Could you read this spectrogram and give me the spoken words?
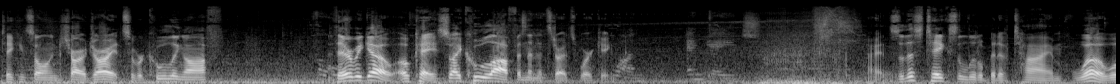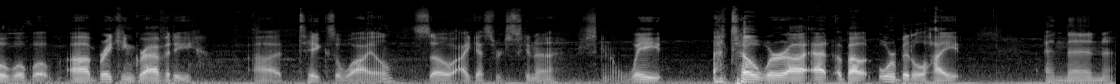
taking so long to charge. Alright, so we're cooling off. There we go. Okay, so I cool off and then it starts working. Alright, so this takes a little bit of time. Whoa, whoa, whoa, whoa. Uh, breaking gravity uh, takes a while, so I guess we're just gonna just gonna wait until we're uh, at about orbital height and then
